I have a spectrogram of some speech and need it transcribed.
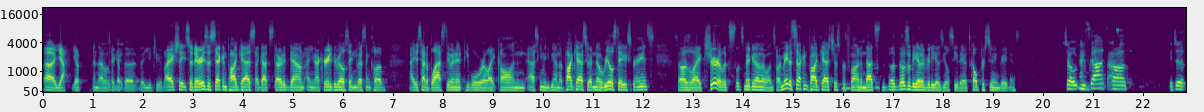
Uh, yeah, yep, and that'll okay. take up the the YouTube. I actually, so there is a second podcast. I got started down. I, You know, I created the Real Estate Investing Club. I just had a blast doing it. People were like calling and asking me to be on their podcast who had no real estate experience. So I was like, sure, let's let's make another one. So I made a second podcast just for fun, and that's th- those are the other videos you'll see there. It's called Pursuing Greatness. So that's, you've got awesome. um, it's a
